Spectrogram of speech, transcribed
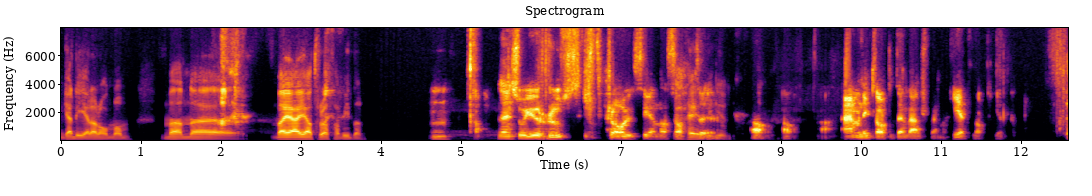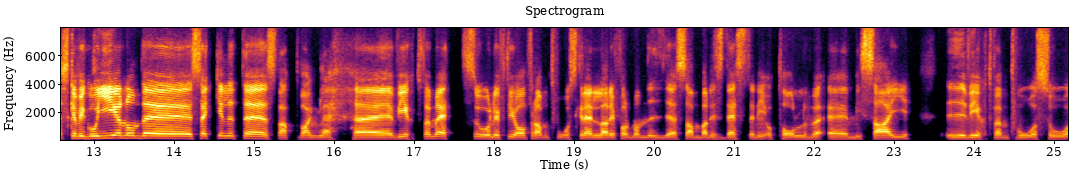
garderar honom. Men, eh, men jag, jag tror att han vinner. Mm. Ja, den såg ju ruskigt bra ut senast. Ja, att, eh, ja, ja, ja. Nej, men det är klart att den är världsspelare. Helt klart. Helt klart. Ska vi gå igenom det säcken lite snabbt, Wangle? Eh, V751 så lyfter jag fram två skrällar i form av 9 Somebody's Destiny och 12 eh, Misai. I V752 så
